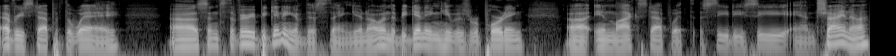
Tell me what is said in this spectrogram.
every step of the way uh, since the very beginning of this thing. You know, in the beginning, he was reporting uh, in lockstep with CDC and China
